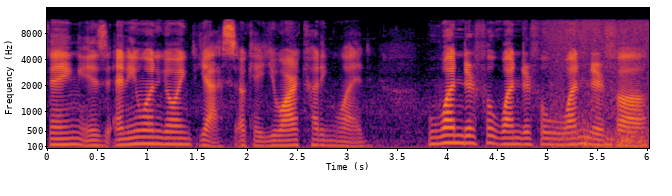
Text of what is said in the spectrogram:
Thing? Is anyone going... Yes, okay, you are cutting wood. Wonderful, wonderful, wonderful.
